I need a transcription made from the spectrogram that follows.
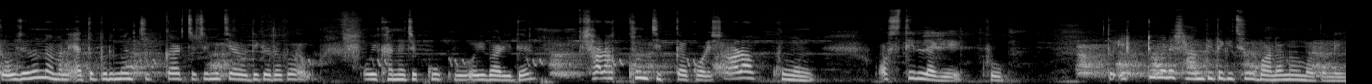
তো ওই জন্য না মানে এত পরিমাণ চিৎকার, চেঁচেমেচি আর ওদিকে দেখো ওইখানে হচ্ছে কুকুর ওই বাড়িতে। সারাক্ষণ চিৎকার করে, সারাক্ষণ। অস্থির লাগে খুব। তো একটু মানে শান্তিতে কিছু বানানোর মতো নেই।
